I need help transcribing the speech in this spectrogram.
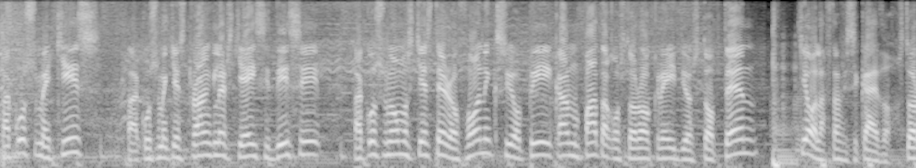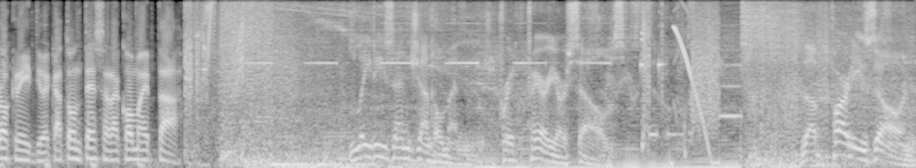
Θα ακούσουμε Kiss, θα ακούσουμε και Stranglers και ACDC. Θα ακούσουμε όμως και Stereophonics οι οποίοι κάνουν πάταγο στο Rock Radio Top 10. Και όλα αυτά φυσικά εδώ, στο Rock Radio 104,7. Ladies and gentlemen, prepare yourselves. The Party Zone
